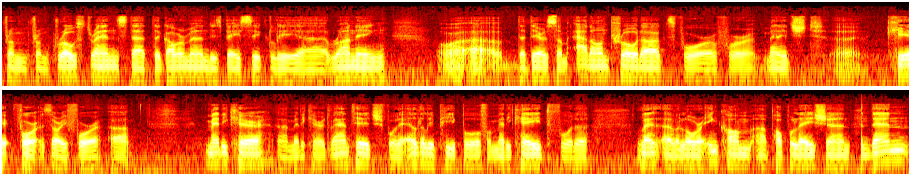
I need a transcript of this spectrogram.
from from growth trends that the government is basically uh, running or uh, that there are some add-on products for for managed uh, care for sorry for uh, Medicare, uh, Medicare Advantage for the elderly people, for Medicaid for the less, uh, lower income uh, population, and then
